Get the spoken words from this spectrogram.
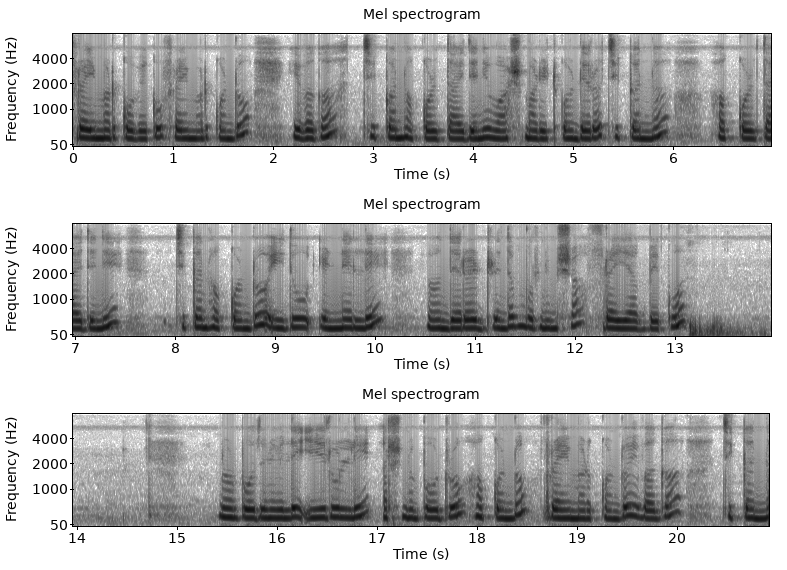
ಫ್ರೈ ಮಾಡ್ಕೋಬೇಕು. ಫ್ರೈ ಮಾಡಿಕೊಂಡು ಇವಾಗ ಚಿಕನ್ ಹಾಕ್ಕೊಳ್ತಾ ಇದ್ದೀನಿ. ವಾಶ್ ಮಾಡಿ ಇಟ್ಕೊಂಡಿರೋ ಚಿಕನ್ನ ಹಾಕ್ಕೊಳ್ತಾ ಇದ್ದೀನಿ. ಚಿಕನ್ ಹಾಕ್ಕೊಂಡು ಇದು ಎಣ್ಣೆಯಲ್ಲಿ ಒಂದೆರಡರಿಂದ ಮೂರು ನಿಮಿಷ ಫ್ರೈ ಆಗಬೇಕು. ನೋಡ್ಬೋದು ನೀವಿಲ್ಲಿ ಈರುಳ್ಳಿ ಅರಿಶಿನ ಪೌಡ್ರು ಹಾಕ್ಕೊಂಡು ಫ್ರೈ ಮಾಡಿಕೊಂಡು ಇವಾಗ ಚಿಕನ್ನ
